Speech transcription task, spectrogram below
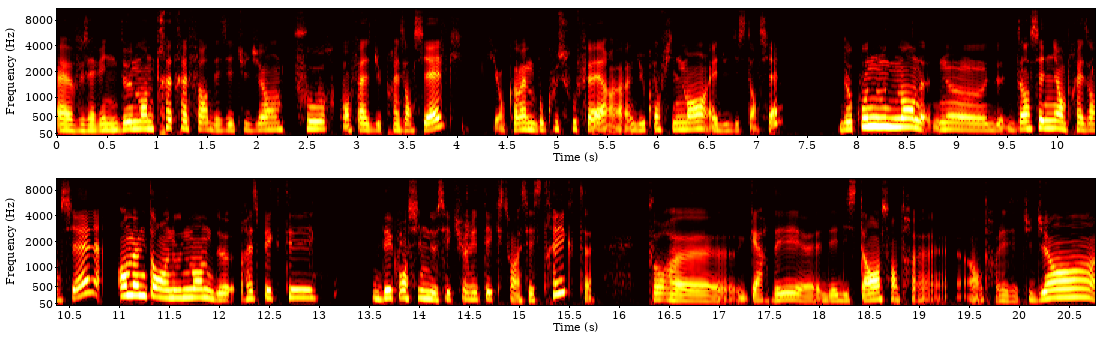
Euh, vous avez une demande très très forte des étudiants pour qu'on fasse du présentiel, qui, ont quand même beaucoup souffert euh, du confinement et du distanciel. Donc on nous demande d'enseigner en présentiel. En même temps, on nous demande de respecter des consignes de sécurité qui sont assez strictes pour euh, garder des distances entre, entre les étudiants.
